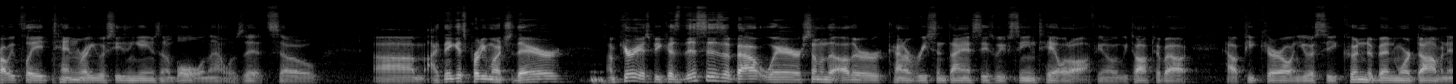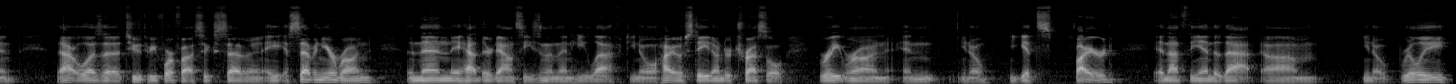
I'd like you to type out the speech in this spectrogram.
probably played 10 regular season games in a bowl, and that was it. So um, I think it's pretty much there. I'm curious because this is about where some of the other kind of recent dynasties we've seen tailed off. You know, we talked about how Pete Carroll and USC couldn't have been more dominant. That was a two, three, four, five, six, seven, eight, a seven year run, and then they had their down season, and then he left. You know, Ohio State under Tressel, great run, and you know he gets fired, and that's the end of that. Um, you know, really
